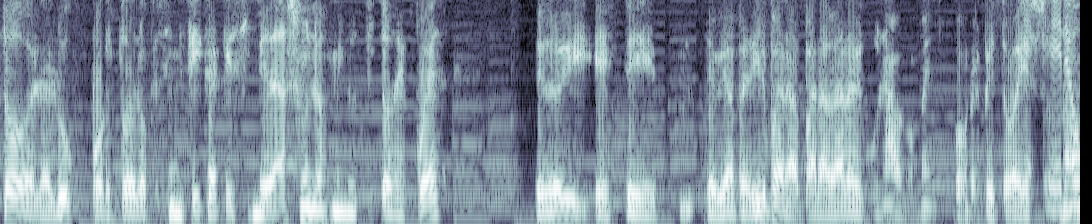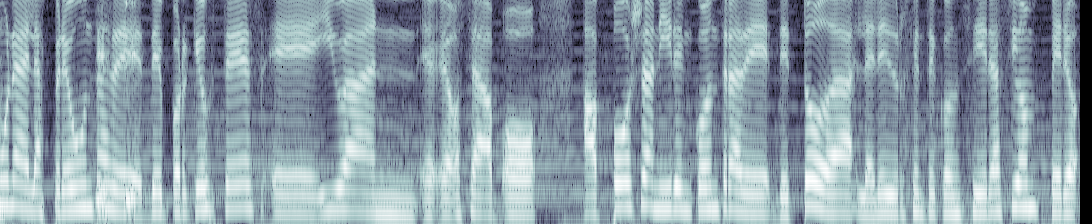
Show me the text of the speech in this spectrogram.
toda la LUC por todo lo que significa que si me das unos minutitos después, te doy, este, te voy a pedir para, para dar algún argumento con respecto a eso. Era una de las preguntas de, este por qué ustedes eh, iban, eh, o sea, o apoyan ir en contra de, toda la ley de urgente consideración, pero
